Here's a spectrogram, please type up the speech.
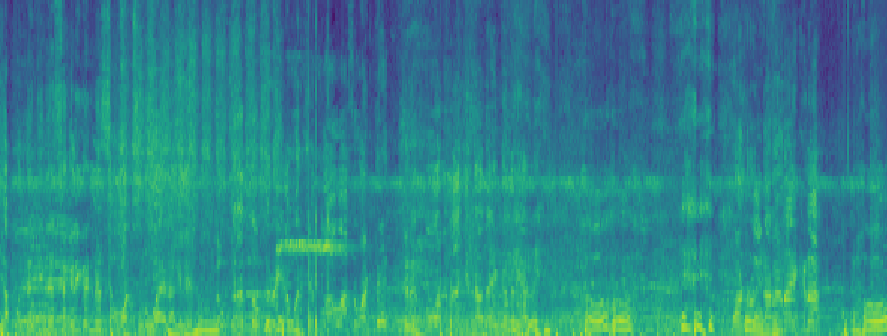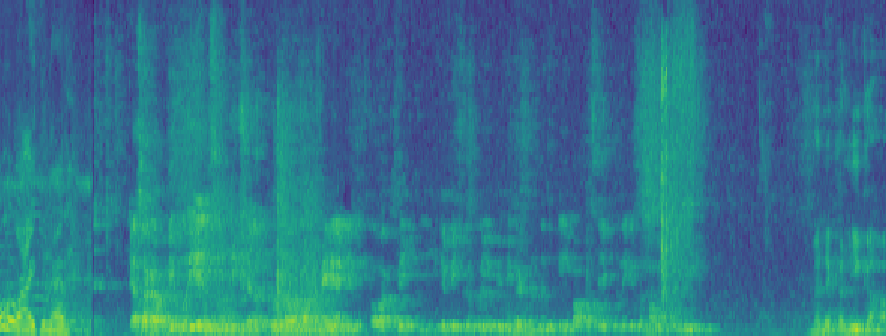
या पद्धतीने सगळीकडनं संवाद सुरू व्हायला लागले. लवकरात लवकर या वर्षात व्हावं असं वाटतंय. शरद पवार आणि अजितदादा एकत्र यावे. हो हो. पांडुरंगारण ऐकणार. हो हो ऐकणार. क्या सर अभी कोई एनसीपी शरद पवार अपने अजित पवार से के बीच में कोई अभी भी गठबंधन की वापस एक होने की संभावना नहीं है? मैंने कल ही कहा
